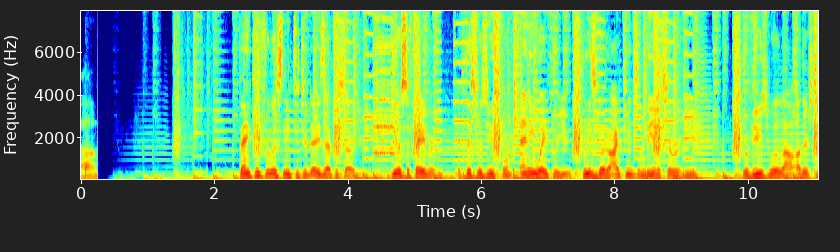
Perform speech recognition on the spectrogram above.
Um, Thank you for listening to today's episode. Do us a favor. If this was useful in any way for you, please go to iTunes and leave us a review. Reviews will allow others to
